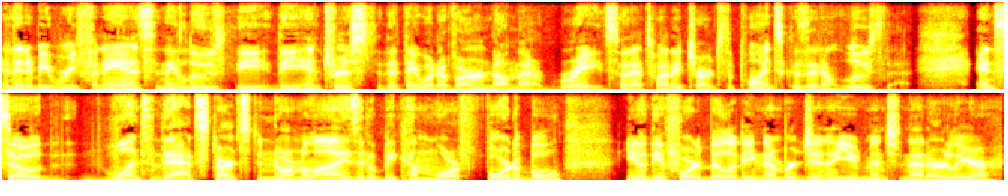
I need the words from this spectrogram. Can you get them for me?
and then it'd be refinanced, and they lose the the interest that they would have earned on that rate. So that's why they charge the points because they don't lose that. And so th- once that starts to normalize, it'll become more affordable. You know, the affordability number, Jenna, you mentioned that earlier.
